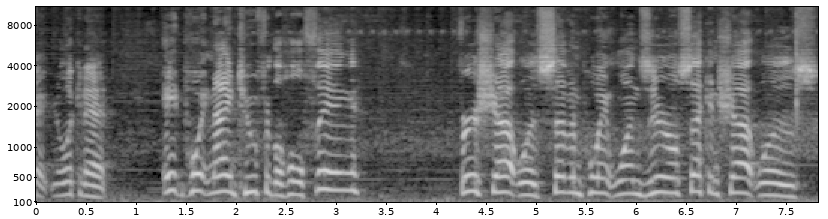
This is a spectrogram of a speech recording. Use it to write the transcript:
Alright, you're looking at 8.92 for the whole thing. First shot was 7.10, second shot was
